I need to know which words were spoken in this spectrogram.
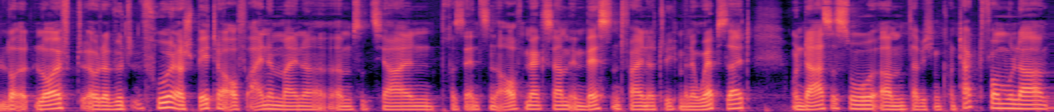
läuft oder wird früher oder später auf eine meiner ähm, sozialen Präsenzen aufmerksam. Im besten Fall natürlich meine Website. Und da ist es so, ähm, da habe ich ein Kontaktformular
